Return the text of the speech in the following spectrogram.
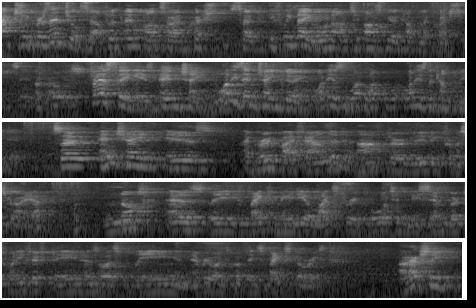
actually present yourself and, and, answer our questions. So if we may, we want to answer, ask you a couple of questions. Here. Of course. First thing is nChain. What is nChain doing? What is, what, what, what is the company doing? So nChain is a group I founded after moving from Australia, not as the fake media likes to report in December 2015 as I was fleeing and everyone's got these fake stories. I've actually,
